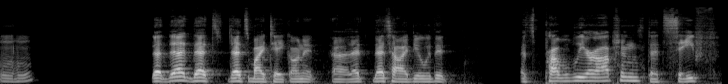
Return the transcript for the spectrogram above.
Mm-hmm. That that that's that's my take on it. Uh, that that's how I deal with it. That's probably our options. That's safe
